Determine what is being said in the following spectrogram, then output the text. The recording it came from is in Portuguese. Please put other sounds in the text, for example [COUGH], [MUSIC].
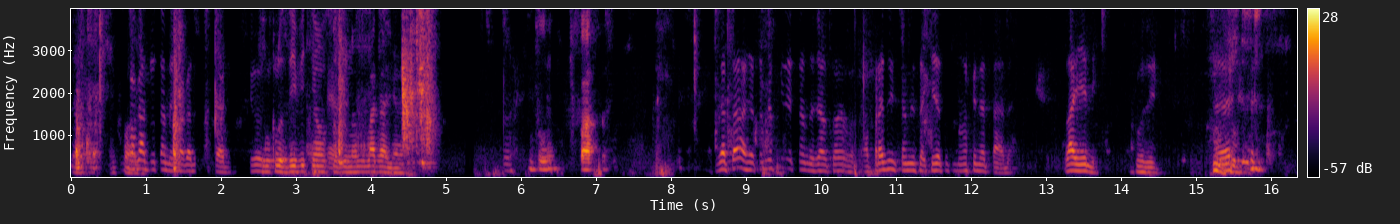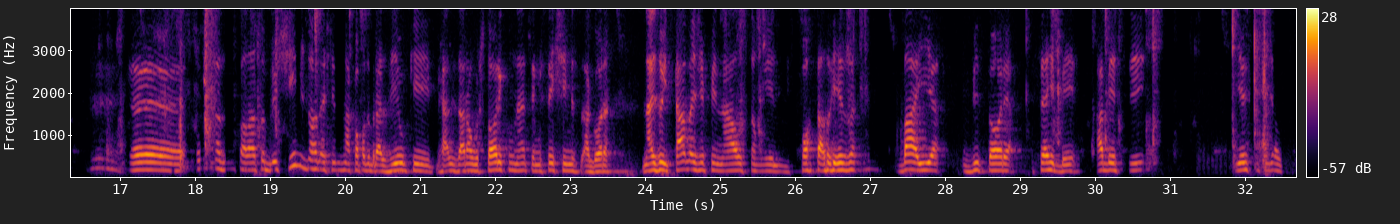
É, é foda. jogador também, jogador não pode. Que, Inclusive tem o sobrenome Magalhães. Fato, assim. Já tá, já tá me alfinetando, já tô apresentando isso aqui, já tô tomando uma alfinetada. Lá ele, inclusive. É, é, hoje nós vamos falar sobre os times nordestinos na Copa do Brasil que realizaram algo histórico, né? Temos seis times agora nas oitavas de final, são eles Fortaleza, Bahia, Vitória, CRB, ABC e esqueci de algum.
